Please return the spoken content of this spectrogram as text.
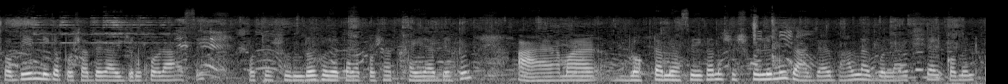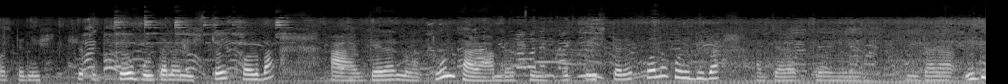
সবের লিগে প্রসাদের আয়োজন করা আছে, কত সুন্দর। করে তারা প্রসাদ খাইয়া দেখুন। আর আমার ব্লগটা আমি আজকে এখানে শেষ করলাম যার যার ভালো লাগবে লাইক শেয়ার কমেন্ট করতে নিশ্চয় কেউ বলতে না, নিশ্চয়ই করবা। আর যারা নতুন, তারা আমরা ফেসবুক পেজটারে ফলো করে দিবা। আর যারা যারা ইউটিউব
